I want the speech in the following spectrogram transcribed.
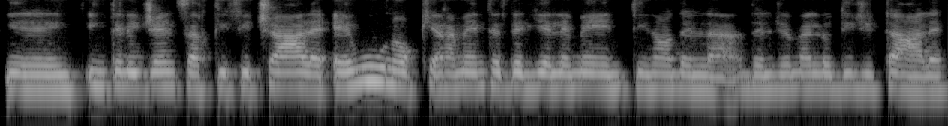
eh, intelligenza artificiale è uno chiaramente degli elementi no, del, del gemello digitale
